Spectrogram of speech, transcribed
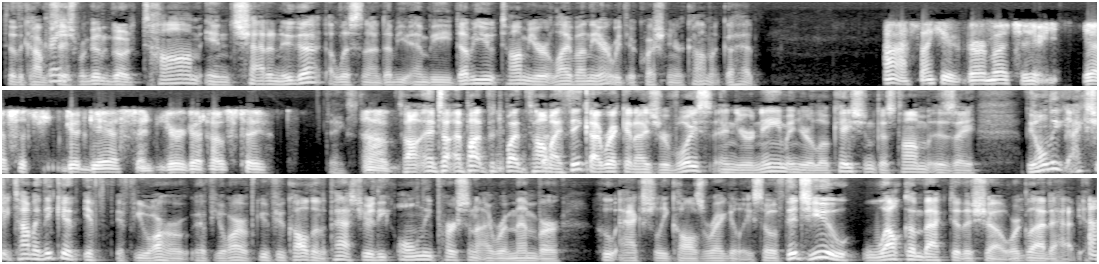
to the conversation. Great. We're going to go to Tom in Chattanooga. A listen on WMBW. Tom, you're live on the air with your question or comment. Go ahead. Hi, thank you very much. You have such good guests, and you're a good host too. Thanks, Tom. Um, Tom and Tom, but, Tom, I think I recognize your voice and your name and your location because Tom is a the only actually Tom. I think if if you are if you are if you called in the past, you're the only person I remember who actually calls regularly. So if it's you, welcome back to the show. We're glad to have you.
